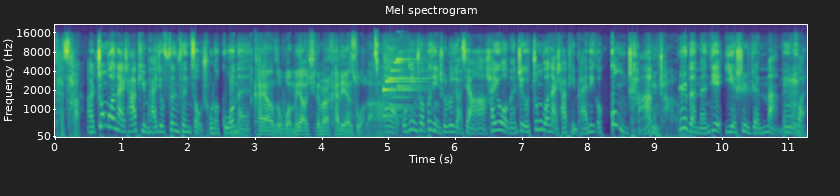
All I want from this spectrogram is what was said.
太惨。啊。中国奶茶品牌就纷纷走出了国门。看样子我们要去那边开连锁了啊！哎，我跟你说，不仅是鹿角巷啊，还有我们这个中国奶茶品牌那个贡茶，贡茶日本门店也是人满为患。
